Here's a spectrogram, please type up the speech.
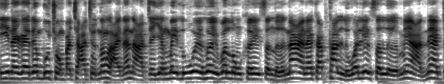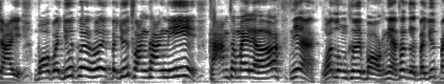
นี้นะครับท่านผู้ชมประชาชนทั้งหลายนั้นอาจจะยังไม่รู้เฮ้ยว่าลงเคยเสนอหน้านะครับท่านหรือว่าเรียกเสลอไม่อาจแน่ใจ บอกประยุทธ์ว้ยเฮ้ยประยุทธ์ฟังทางนี้ ถามทำไมเหรอเนี่ยว่าลงเคยบอกเนี่ยถ้าเกิดประยุทธ์ไป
